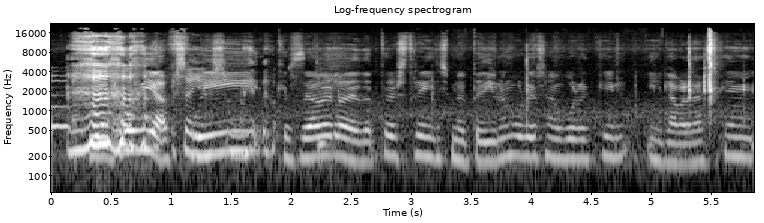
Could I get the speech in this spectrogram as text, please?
El otro día fui, que fui a ver la de Doctor Strange, me pedí una hamburguesa en el Burger King y la verdad es que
